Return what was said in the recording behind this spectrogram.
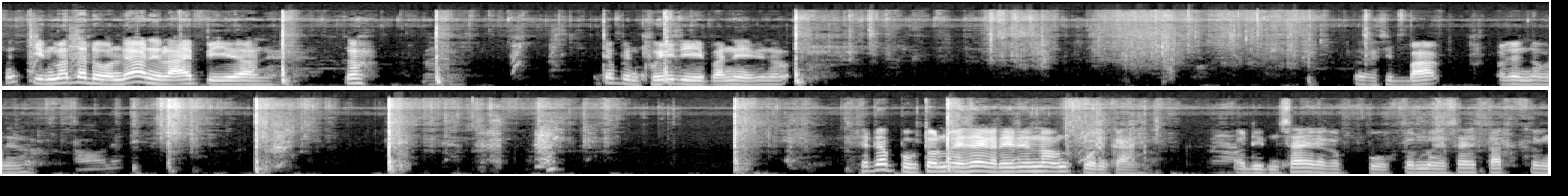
มันกินมาแตะโดนแล้วนี่หลายปีแล้วนี่เนาะแม่นจะเป็นพุยดีปานนี้พี่น้องมันก็สิบักเอาเล่นเนาะบัดนี้เนาะเอาเลย เฮ็ด ถ้าปลูกต้นไม้ใส่ก็ได้เด้อเนาะมันกวนกันแม่เอานดินใส่แล้วก็ปลูกต้นไม้ใส่ตัดครึ่ง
